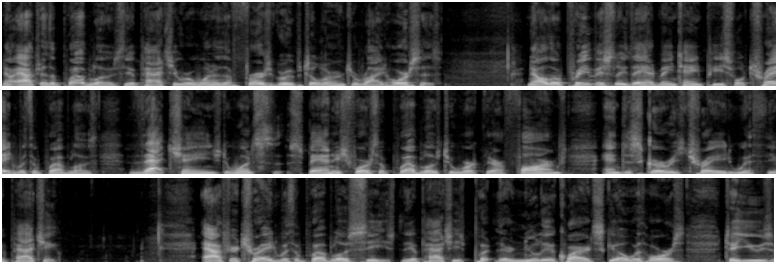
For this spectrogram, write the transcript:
Now, after the Pueblos, the Apache were one of the first groups to learn to ride horses. Now, although previously they had maintained peaceful trade with the Pueblos, that changed once Spanish forced the Pueblos to work their farms and discouraged trade with the Apache. After trade with the Pueblo ceased, the Apaches put their newly acquired skill with horse to use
